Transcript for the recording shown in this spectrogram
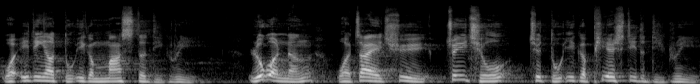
我一定要读一个 master degree，如果能，我再去追求去读一个 PhD 的 degree。”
